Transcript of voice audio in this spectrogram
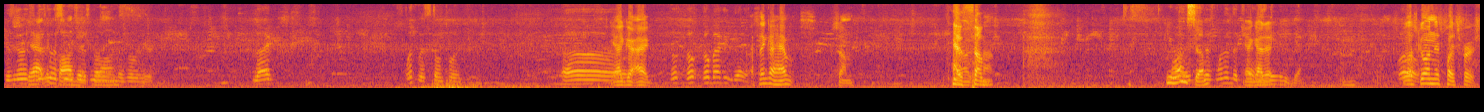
Just gonna, Yeah, just the gonna see closet, there's nothing belongs. that's over here. Lag. What redstone torch? Uh. Yeah, I got. I, Go, go, go back and get it. I think I have some. Have No, some. not. You Uh, want some? There's one in the chest. Yeah, I got it. There you go. Whoa. Well, let's go in this place first.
